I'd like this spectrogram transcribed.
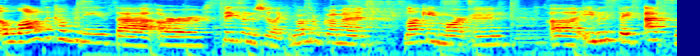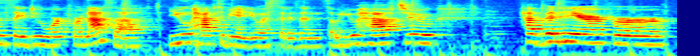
A lot of the companies that are space industry, like Northrop Grumman, Lockheed Martin, uh, even SpaceX, since they do work for NASA, you have to be a US citizen. So you have to have been here for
